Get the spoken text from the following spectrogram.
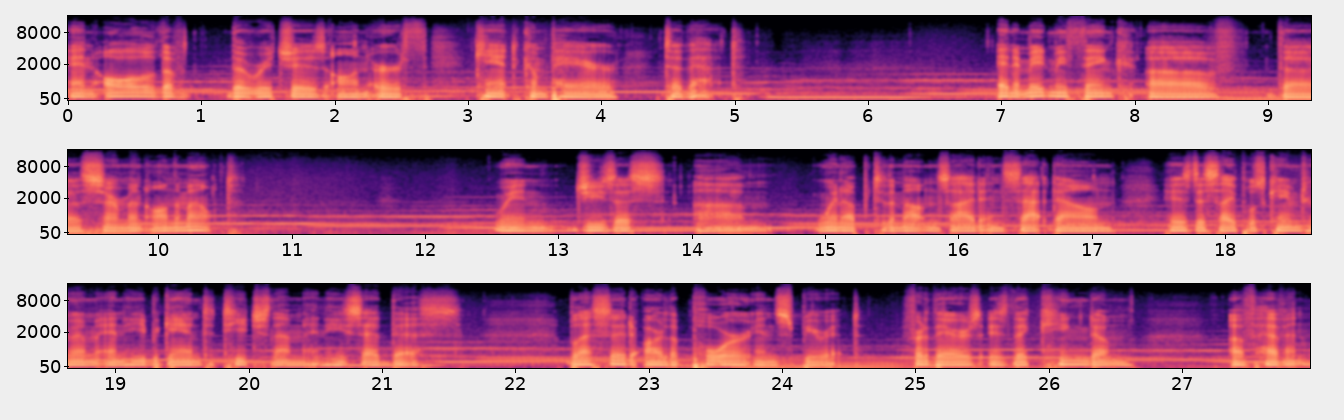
And all of the, the riches on earth can't compare to that. And it made me think of the Sermon on the Mount when Jesus um, went up to the mountainside and sat down, his disciples came to him and he began to teach them. And he said this Blessed are the poor in spirit, for theirs is the kingdom of heaven.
